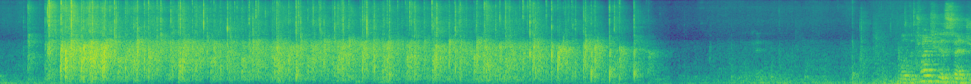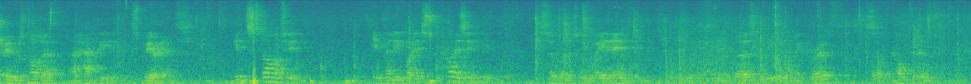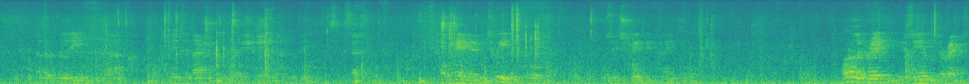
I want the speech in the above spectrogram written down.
20th century was not a, a happy experience. It started, in many ways, surprisingly, similar to the way it ended. Of economic growth, self-confidence, and a belief that international relationships would be successful. What came in between, of course, was extremely painful. One of the great museum directors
